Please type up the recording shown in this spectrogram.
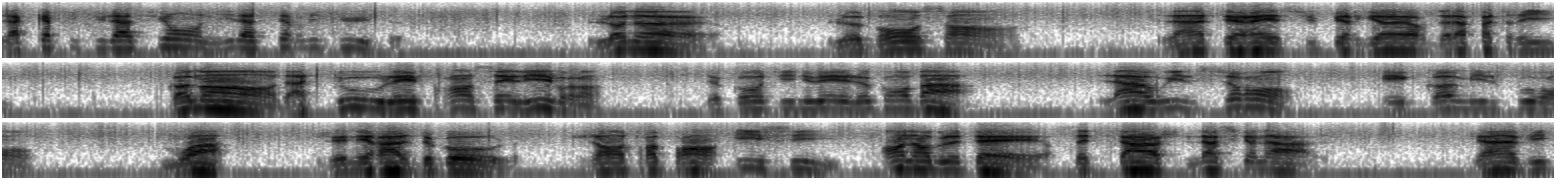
la capitulation ni la servitude. L'honneur, le bon sens, l'intérêt supérieur de la patrie commandent à tous les Français libres de continuer le combat là où ils seront et comme ils pourront. Moi, Général de Gaulle, j'entreprends ici, en Angleterre, cette tâche nationale. J'invite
